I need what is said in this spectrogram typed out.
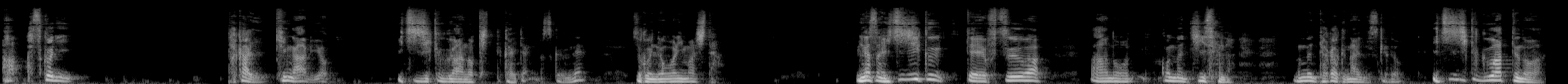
あ、あそこに高い木があるよ。一軸側の木って書いてありますけどね。そこに登りました。皆さん、一軸って普通は、あの、こんなに小さな、こんなに高くないんですけど、一軸側っていうのは、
